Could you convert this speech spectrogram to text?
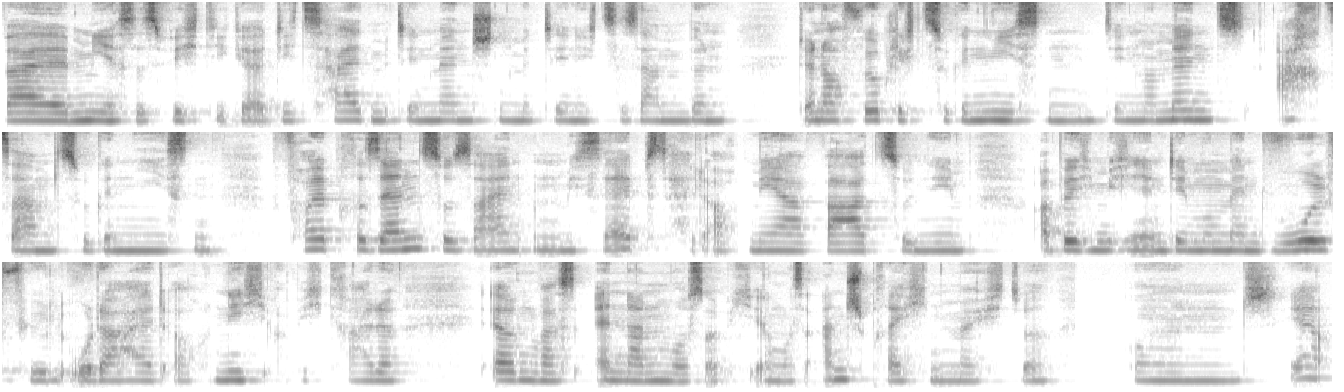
weil mir ist es wichtiger, die Zeit mit den Menschen, mit denen ich zusammen bin, dann auch wirklich zu genießen, den Moment achtsam zu genießen, voll präsent zu sein und mich selbst halt auch mehr wahrzunehmen, ob ich mich in dem Moment wohlfühle oder halt auch nicht, ob ich gerade irgendwas ändern muss, ob ich irgendwas ansprechen möchte. Und ja,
